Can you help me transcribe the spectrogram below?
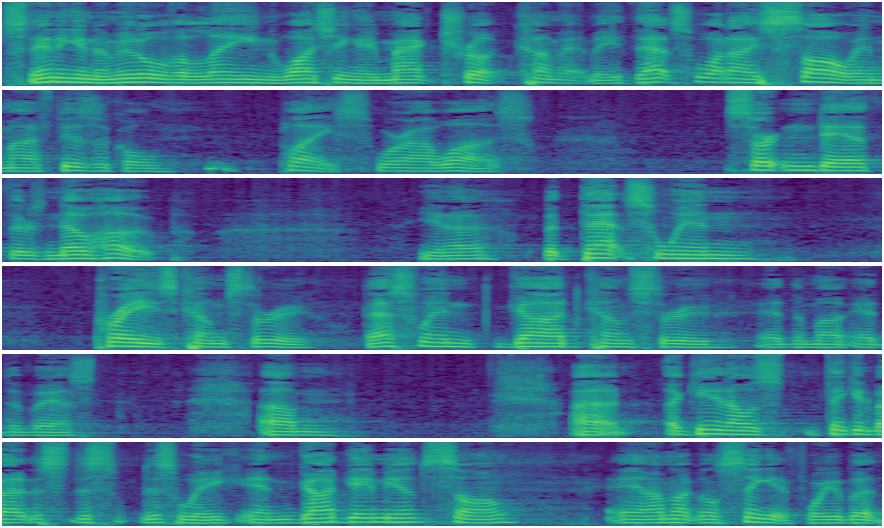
standing in the middle of a lane watching a Mack truck come at me. That's what I saw in my physical place where I was. Certain death, there's no hope. You know, but that's when praise comes through. That's when God comes through at the at the best. Um, again, I was thinking about this, this this week, and God gave me a song, and I'm not going to sing it for you, but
